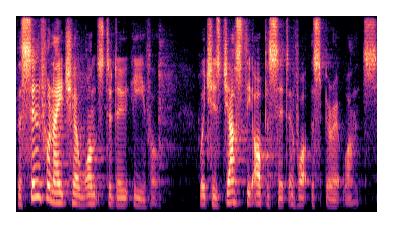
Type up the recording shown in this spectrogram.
The sinful nature wants to do evil, which is just the opposite of what the Spirit wants.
